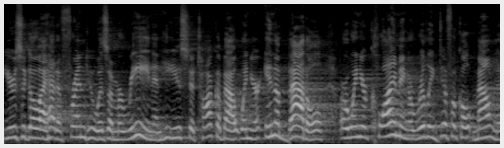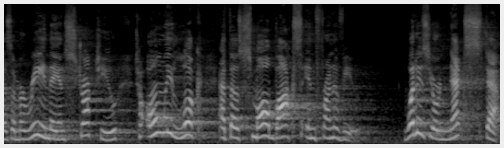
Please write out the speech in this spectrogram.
Years ago, I had a friend who was a Marine, and he used to talk about when you're in a battle or when you're climbing a really difficult mountain as a Marine, they instruct you to only look at the small box in front of you. What is your next step?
